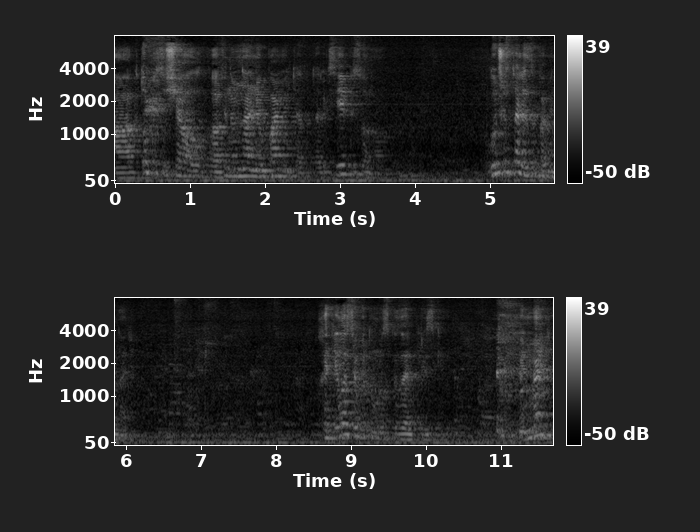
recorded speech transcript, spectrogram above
А кто посещал а, феноменальную память от Алексея Бессонова? Лучше стали запоминать? Хотелось об этом рассказать близким? Понимаете?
